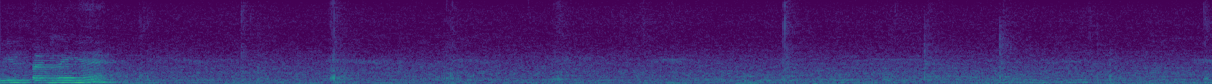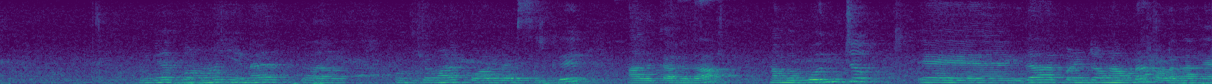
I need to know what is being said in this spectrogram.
ரிவீல் பண்ணுறேங்க உண்மையாக போனோம்னா ஏன்னா முக்கியமான ப்ராடக்ட்ஸ் இருக்குது அதுக்காக தான் நம்ம கொஞ்சம் இதாக பண்ணிட்டோம்னா கூட அவ்வளோதாங்க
